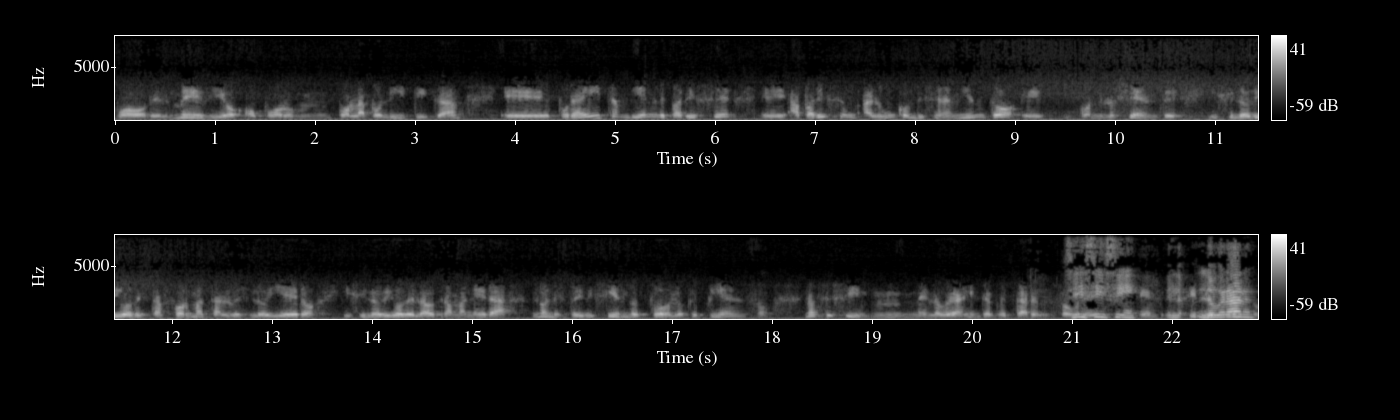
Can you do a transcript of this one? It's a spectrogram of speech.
por el medio o por, por la política, eh, por ahí también le parece, aparece algún condicionamiento con el oyente y si lo digo de esta forma tal vez lo hiero y si lo digo de la otra manera no le estoy diciendo todo lo que pienso. No sé si mm, me logras interpretar sobre... Sí, sí, sí. Lograr,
